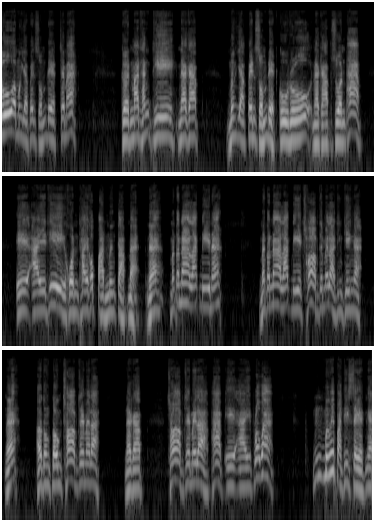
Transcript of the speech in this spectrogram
รู้ว่ามึงอยากเป็นสมเด็จใช่ไหม เกิดมาทั้งทีนะครับ มึงอยากเป็นสมเด็จกูรู้นะครับ ส่วนภาพ AI ที่คนไทยเขาปั่นมึงกลับน่ะนะมันก็น่ารักดีนะ มันก็น่ารักดีชอบใช่ไหมล่ะจริง ๆอะนะเอาตรงๆชอบใช่ไหมล่ะนะครับ ชอบใช่ไหมล่ะภาพ AI เพราะว่ามึงไม่ปฏิเสธไง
